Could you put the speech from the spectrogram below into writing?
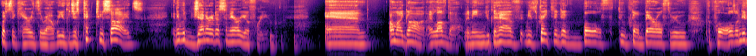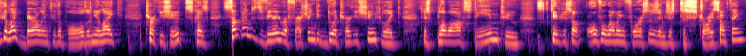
which they carried throughout, where you could just pick two sides and it would generate a scenario for you. And Oh my God, I love that. I mean, you can have. I mean, it's great to get both to you know, barrel through the Poles, and if you like barreling through the Poles, and you like turkey shoots, because sometimes it's very refreshing to do a turkey shoot, to like just blow off steam, to give yourself overwhelming forces and just destroy something.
